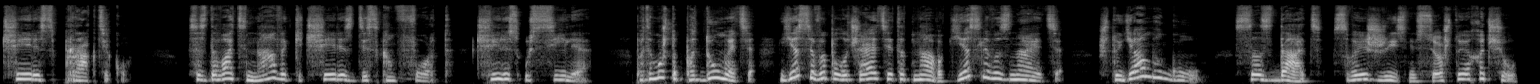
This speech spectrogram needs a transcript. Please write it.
через практику, создавать навыки через дискомфорт, через усилия. Потому что подумайте, если вы получаете этот навык, если вы знаете, что я могу создать в своей жизни все, что я хочу,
